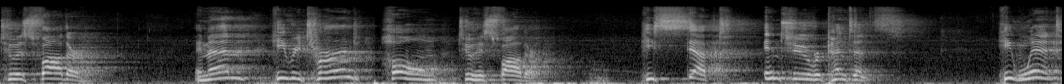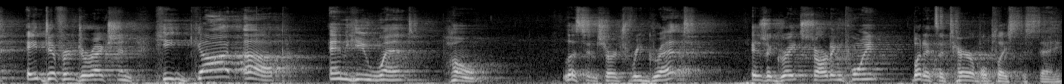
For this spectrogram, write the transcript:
to his father. Amen? He returned home to his father. He stepped into repentance. He went a different direction. He got up and he went home. Listen, church, regret is a great starting point, but it's a terrible place to stay.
